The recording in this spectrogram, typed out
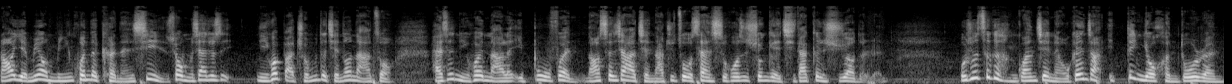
然后也没有冥婚的可能性。所以我们现在就是，你会把全部的钱都拿走，还是你会拿了一部分，然后剩下的钱拿去做善事，或是捐给其他更需要的人？我觉得这个很关键的。我跟你讲，一定有很多人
